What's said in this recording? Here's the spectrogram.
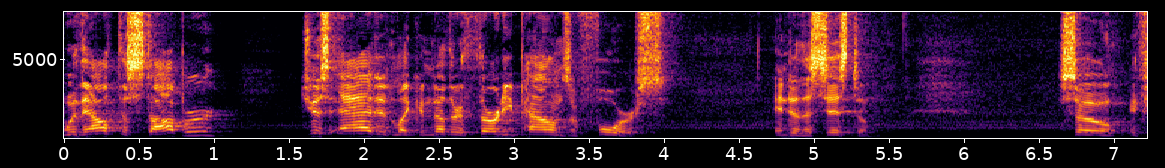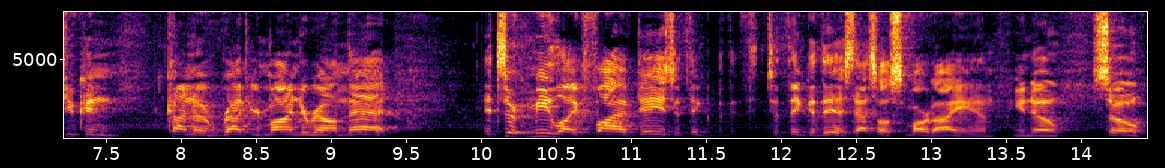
without the stopper, just added like another 30 pounds of force into the system. So if you can kind of wrap your mind around that, it took me like five days to think to think of this. That's how smart I am, you know. So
